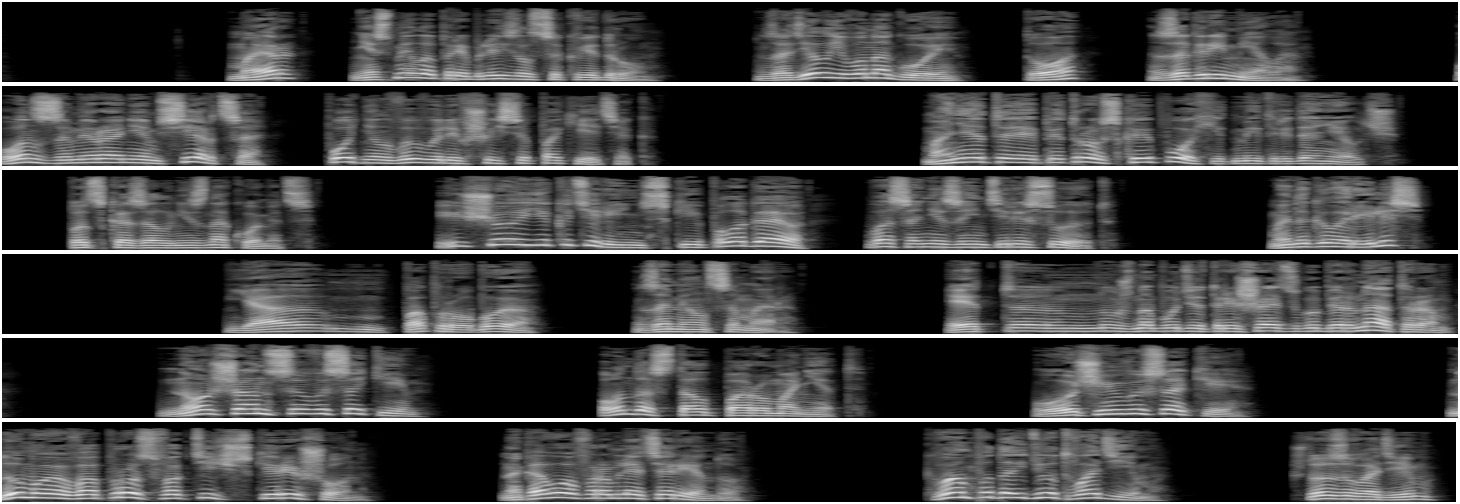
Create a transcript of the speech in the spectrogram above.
Мэр несмело приблизился к ведру. Задел его ногой. То загремело. Он с замиранием сердца поднял вывалившийся пакетик. «Монеты Петровской эпохи, Дмитрий Данилович», — подсказал незнакомец. «Еще и екатерининские, полагаю, вас они заинтересуют. Мы договорились?» «Я попробую», — замялся мэр. «Это нужно будет решать с губернатором, но шансы высоки». Он достал пару монет. «Очень высоки. Думаю, вопрос фактически решен. На кого оформлять аренду? К вам подойдет Вадим. Что за Вадим?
